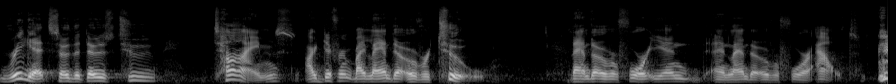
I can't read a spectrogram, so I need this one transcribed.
rig it so that those two times are different by lambda over 2, lambda over 4 in and lambda over 4 out.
